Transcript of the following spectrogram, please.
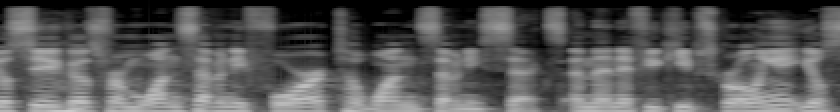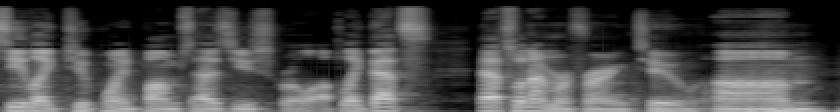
you'll see it goes from 174 to 176 and then if you keep scrolling it you'll see like two point bumps as you scroll up like that's that's what i'm referring to um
